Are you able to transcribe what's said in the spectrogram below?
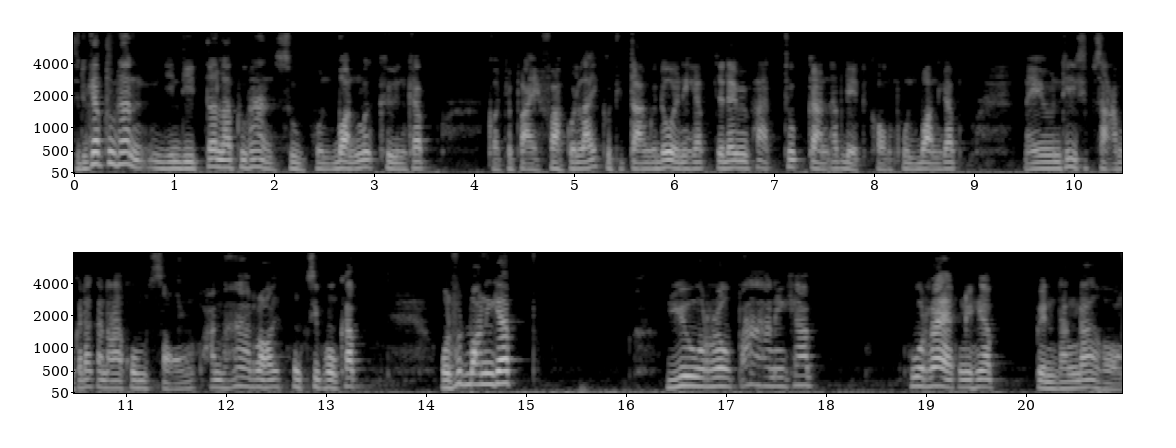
สวัสดีครับทุกท่านยินดีต้อนรับทุกท่านสู่ผลบอลเมื่อคืนครับ ก่อนจะไปฝากกดไลค์กดติดตามกันด้วยนะครับ จะได้ไม่พลาดทุกการอัปเดตของผลบอลครับ ในวันที่ 13 กรกฎาคม 2566 ครับผลฟุตบอลนี้ครับยูโรปานะครับคู่แรกนะครับเป็นทางด้านของ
